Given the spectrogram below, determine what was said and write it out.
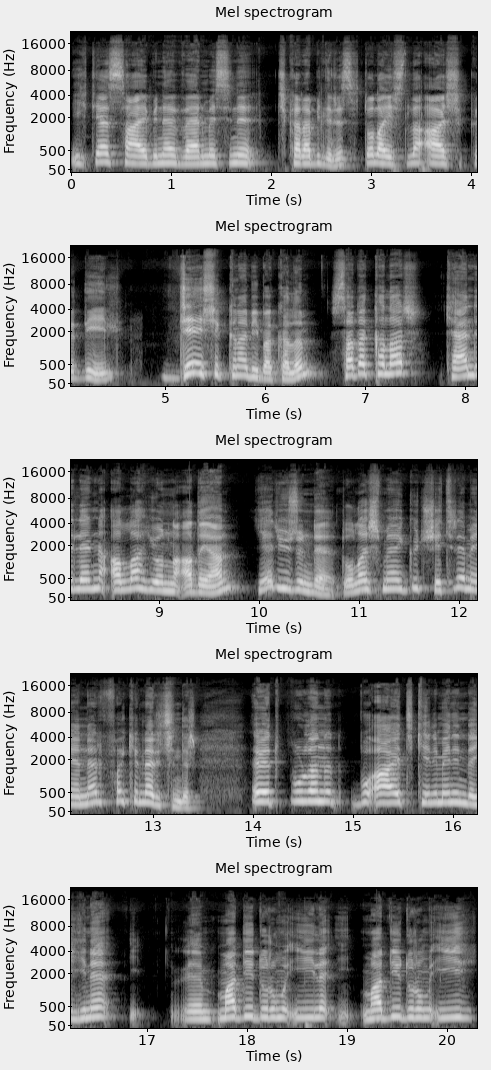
ihtiyaç sahibine vermesini çıkarabiliriz. Dolayısıyla A şıkkı değil. C şıkkına bir bakalım. Sadakalar kendilerini Allah yoluna adayan, yeryüzünde dolaşmaya güç yetiremeyenler fakirler içindir. Evet buradan bu ayet kelimenin de yine e, maddi durumu iyi maddi durumu iyi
